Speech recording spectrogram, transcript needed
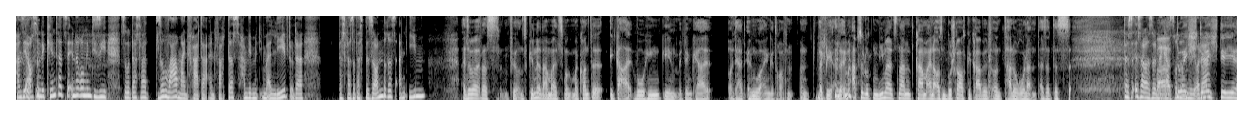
Haben Sie auch so eine Kindheitserinnerung, die Sie so, das war, so war mein Vater einfach. Das haben wir mit ihm erlebt oder das war so was Besonderes an ihm. Also was für uns Kinder damals, man, man konnte egal wohin gehen mit dem Kerl und er hat irgendwo eingetroffen. Und wirklich, also im absoluten Niemalsland kam einer aus dem Busch rausgekrabbelt und Hallo Roland. Also das das ist aber so in der Gastronomie, durch, oder? Durch die,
